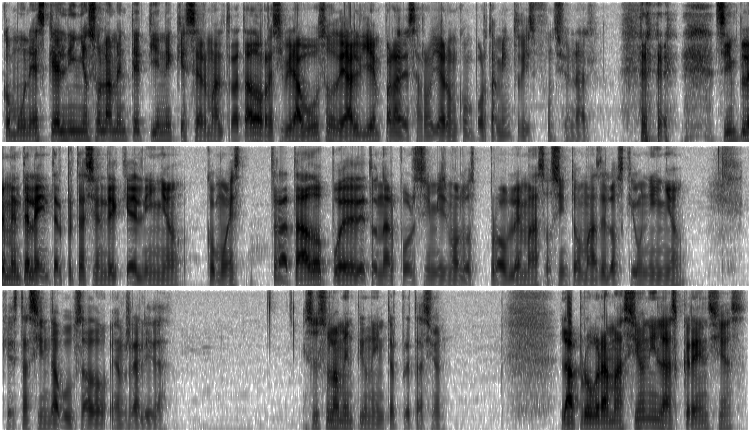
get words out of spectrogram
común es que el niño solamente tiene que ser maltratado o recibir abuso de alguien para desarrollar un comportamiento disfuncional. Simplemente la interpretación de que el niño, como es tratado, puede detonar por sí mismo los problemas o síntomas de los que un niño que está siendo abusado en realidad. Eso es solamente una interpretación. La programación y las creencias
